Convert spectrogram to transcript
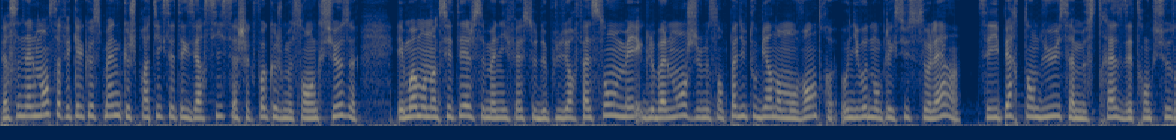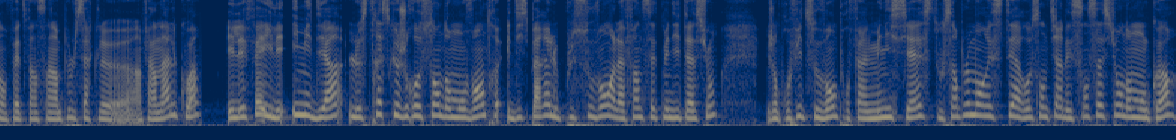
Personnellement, ça fait quelques semaines que je pratique cet exercice à chaque fois que je me sens anxieuse. Et moi, mon anxiété, elle se manifeste de plusieurs façons, mais globalement, je me sens pas du tout bien dans mon ventre, au niveau de mon plexus solaire. C'est hyper tendu ça me stresse d'être anxieuse en fait. Enfin, c'est un peu le cercle infernal, quoi. Et l'effet, il est immédiat. Le stress que je ressens dans mon ventre disparaît le plus souvent à la fin de cette méditation. J'en profite souvent pour faire une mini-sieste ou simplement rester à ressentir les sensations dans mon corps.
